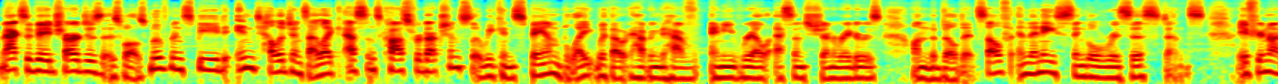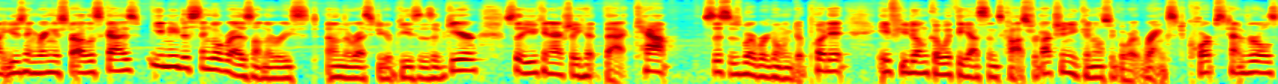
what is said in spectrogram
max evade charges as well as movement speed. Intelligence, I like essence cost reduction so that we can spam blight without having to have any real essence generators on the build itself. And then a single resistance. If you're not using Ring of Starless Skies, you need a single res on the rest on the rest of your pieces of gear so that you can actually hit that cap so this is where we're going to put it. If you don't go with the essence cost reduction, you can also go with ranks to corpse tendrils.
